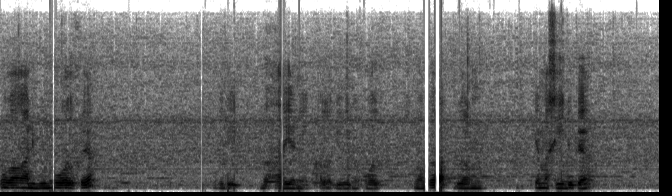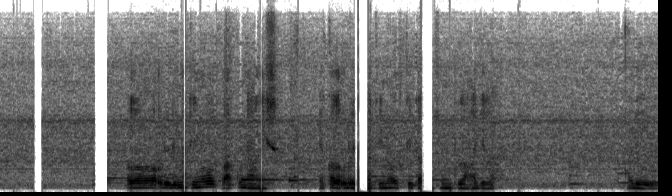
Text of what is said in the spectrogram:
Semoga nggak dibunuh wolf ya. Jadi bahaya nih kalau dibunuh wolf. Semoga belum dia masih hidup ya. Kalau udah dimatiin wolf aku nangis. Ya kalau udah dimatiin wolf kita langsung pulang aja lah. Aduh.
